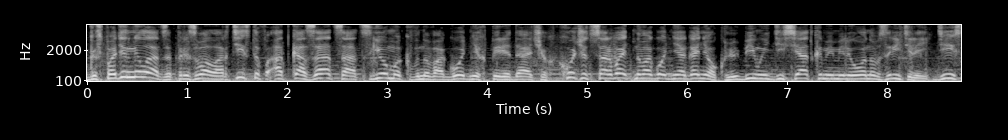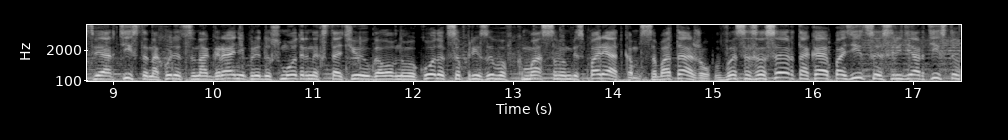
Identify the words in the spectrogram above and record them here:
Господин Меладзе призвал артистов отказаться от съемок в новогодних передачах. Хочет сорвать новогодний огонек, любимый десятками миллионов зрителей. Действия артиста находятся на грани предусмотренных статьей Уголовного кодекса призывов к массовым беспорядкам, саботажу. В СССР такая позиция среди артистов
